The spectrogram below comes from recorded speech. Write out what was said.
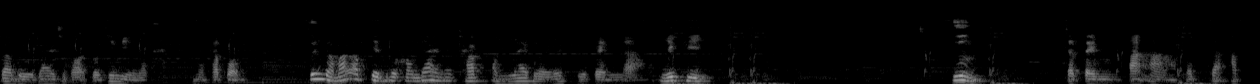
ก็ดูได้เฉพาะตัวที่มีแล้วนะครับผมซึ่งสามารถอัปเดตตัวละครได้นะครับอันแรกเลยก็คือเป็นยุคพีซึ่งจะเต็มตาอ่าจะจะอัพ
